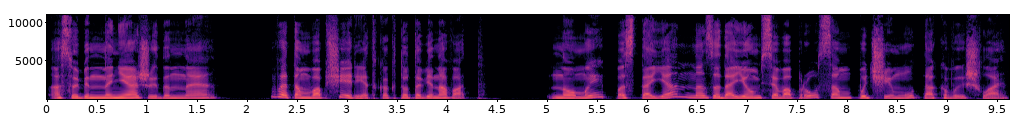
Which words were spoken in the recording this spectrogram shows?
особенно неожиданная, в этом вообще редко кто-то виноват. Но мы постоянно задаемся вопросом, почему так вышло.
